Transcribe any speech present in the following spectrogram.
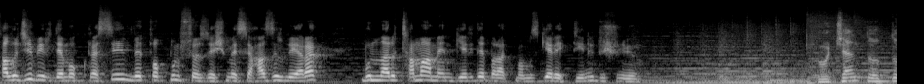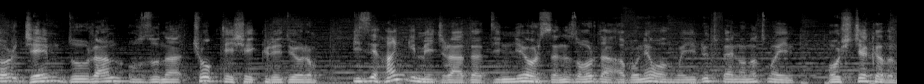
kalıcı bir demokrasi ve toplum sözleşmesi hazırlayarak bunları tamamen geride bırakmamız gerektiğini düşünüyorum. Doçent Doktor Cem Duran Uzun'a çok teşekkür ediyorum. Bizi hangi mecrada dinliyorsanız orada abone olmayı lütfen unutmayın. Hoşçakalın.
